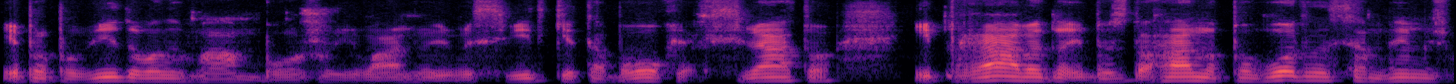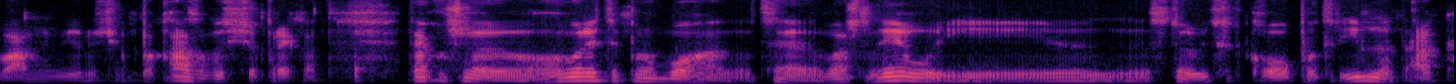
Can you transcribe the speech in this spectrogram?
і проповідували вам Божу Євангелію. Ви свідки та Бог, як свято, і праведно, і бездоганно поводилися ми між вами віруючим. Показували ще приклад. Також е, говорити про Бога це важливо і е, стовідсотково потрібно, так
